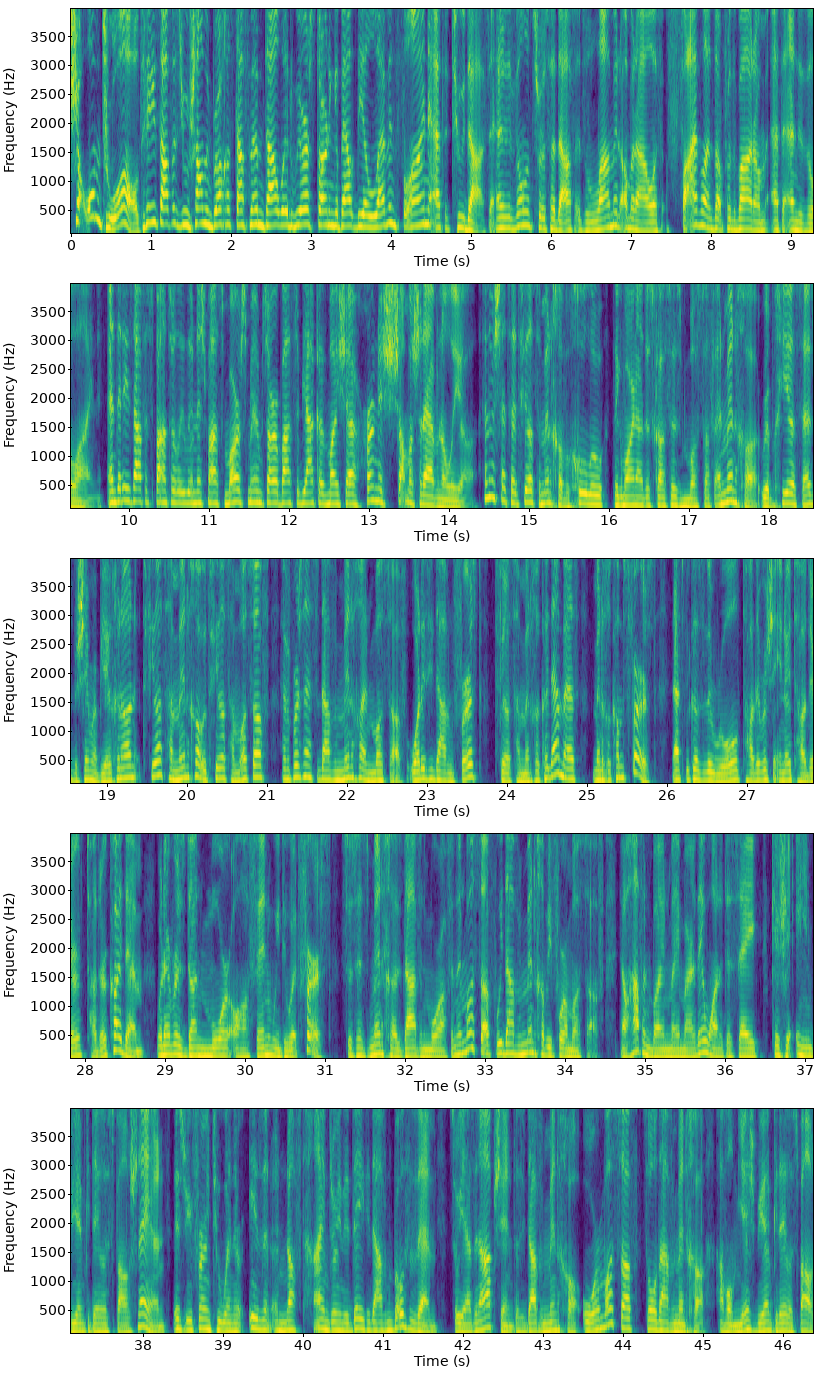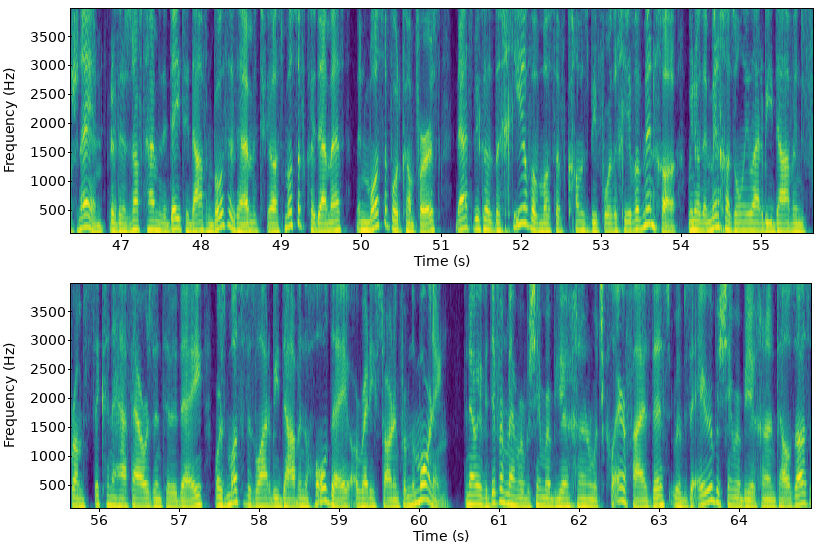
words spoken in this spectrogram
Shalom to all. Today's daf is Yerushalmi Brachas Daf Mem Dalid. We are starting about the eleventh line at the two dots, and in the Vilna Tzur Sadaf, it's Lamed Amid Aleph, five lines up for the bottom at the end of the line. And today's daf is sponsored Nishmas Mars Miriam Zara Basab Yaakov Maisha Her Neshama should have an Aliyah. And the Mishnah said Tfilas Hamincha v'Chulu. The Gemara now discusses Musaf and Mincha. Reb Chia says B'Shem Rabbi Yechanan Tfilas Hamincha uTfilas Hamusaf. If a person has to daven Mincha and Musaf, what does he daven first? Tfilas Hamincha Kademes. Mincha comes first. That's because of the rule Tadir V'Sheino Tadir Tadir Kadem. Whatever is done more often, we do it first. So since mincha is davened more often than musaf, we daven mincha before musaf. Now Hafenbein Maimar, they wanted to say. This is referring to when there isn't enough time during the day to daven both of them. So he has an option. Does he daven mincha or musaf? So he'll daven mincha. But if there's enough time in the day to daven both of them, tfilas musaf kademes, then musaf would come first. That's because the chiyuv of musaf comes before the chiyuv of mincha. We know that mincha is only allowed to be davened from six and a half hours into the day, whereas musaf is allowed to be davened the whole day already starting from the morning. But now we have a different member, B'Shem Rabbi Yechanan, which clarifies this. Reb Ze'er B'Shem Rabbi Yechanan tells us.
